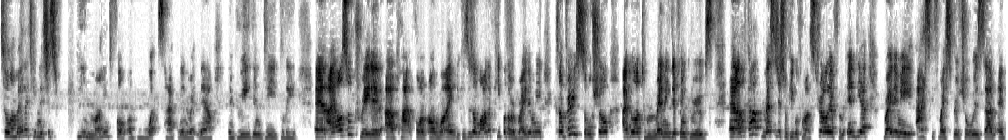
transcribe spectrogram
So meditating is just being mindful of what's happening right now and breathing deeply. And I also created a platform online because there's a lot of people that are writing me because I'm very social. I belong to many different groups. And I got messages from people from Australia, from India, writing me asking for my spiritual wisdom and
